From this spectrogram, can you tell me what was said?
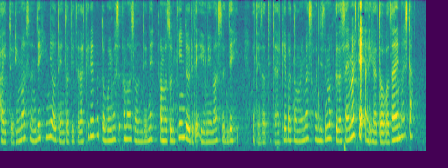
書いておりますのでぜひねお手に取っていただければと思います。Amazon でね Amazon Kindle で読めますのでぜひお手に取っていただければと思います。本日もくださいましてありがとうございました。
